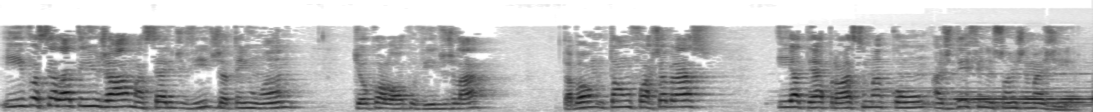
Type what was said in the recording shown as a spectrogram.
E você lá tem já uma série de vídeos, já tem um ano que eu coloco vídeos lá. Tá bom? Então, um forte abraço e até a próxima com as definições de magia.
